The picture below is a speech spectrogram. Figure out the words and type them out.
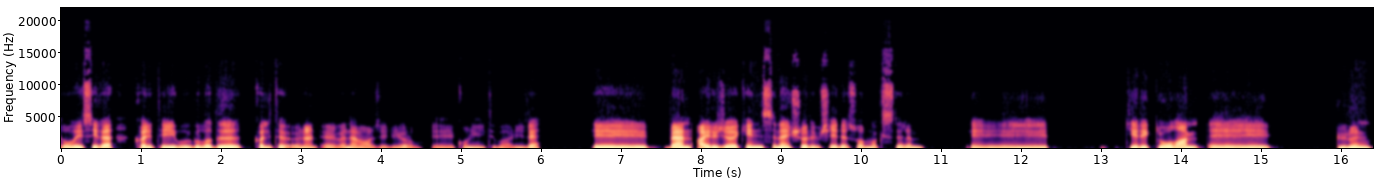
dolayısıyla kaliteyi uyguladığı kalite önem, e, önem arz ediyor eee, konu itibariyle. Eee, ben ayrıca kendisine şöyle bir şey de sormak isterim. Eee, gerekli olan eee, ürün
